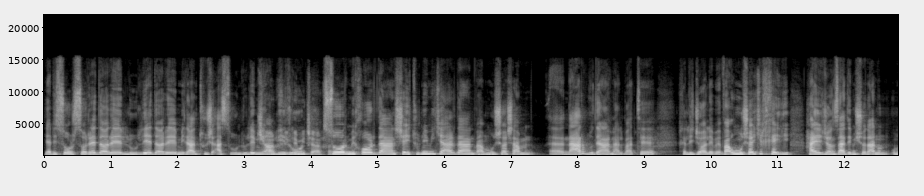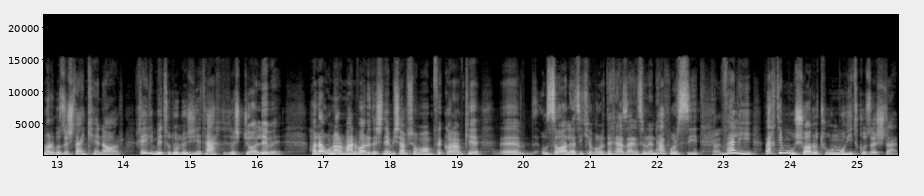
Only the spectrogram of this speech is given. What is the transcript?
یعنی سرسره داره لوله داره میرن توش از اون لوله میان بیرون سر میخوردن شیطونی می‌کردن و موشاش هم نر بودن البته. خیلی جالبه. و اون موشایی که خیلی هیجان زده می‌شدن اونا رو گذاشتن کنار. خیلی متدولوژی تحقیقش جالبه. حالا اونا رو من واردش نمیشم شما فکر کنم که اون سوالاتی که مورد نظرتونه نپرسید. بله. ولی وقتی موشا رو تو اون محیط گذاشتن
